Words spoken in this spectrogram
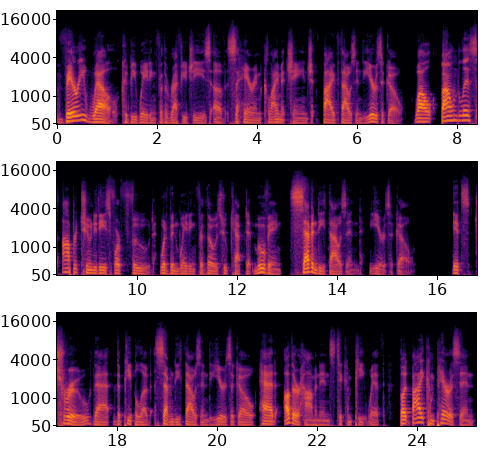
very well could be waiting for the refugees of Saharan climate change 5,000 years ago, while boundless opportunities for food would have been waiting for those who kept it moving 70,000 years ago. It's true that the people of 70,000 years ago had other hominins to compete with, but by comparison,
